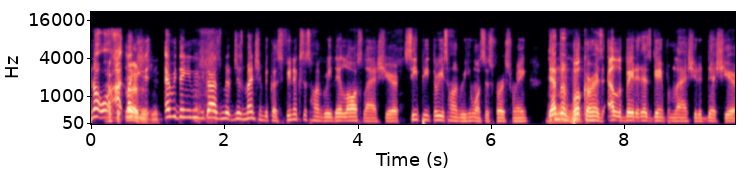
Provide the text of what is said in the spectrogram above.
No, I, like you, everything you guys just mentioned because Phoenix is hungry. They lost last year. CP3 is hungry. He wants his first ring. Devin mm-hmm. Booker has elevated his game from last year to this year.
